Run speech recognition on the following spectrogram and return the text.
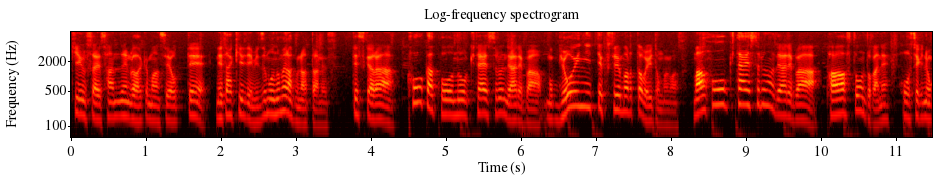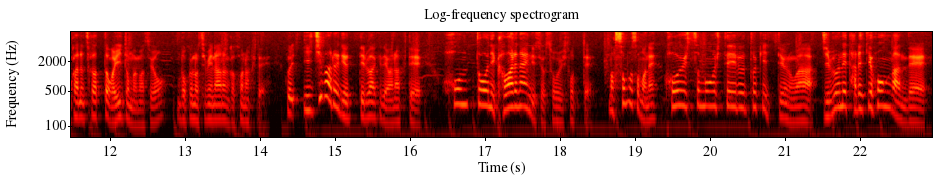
金負債3500万背負って寝たきりで水も飲めなくなったんです。ですから効果効能を期待するんであればもう病院に行って薬をもらった方がいいと思います。魔法を期待するのであればパワーストーンとかね宝石にお金使った方がいいと思いますよ。僕のセミナーなんか来なくて。これ意地悪で言ってるわけではなくて本当に変われないんですよそういう人って、まあ、そもそもねこういう質問をしている時っていうのは自分で他力本願で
